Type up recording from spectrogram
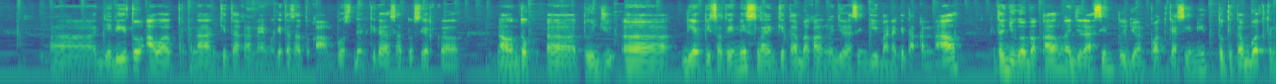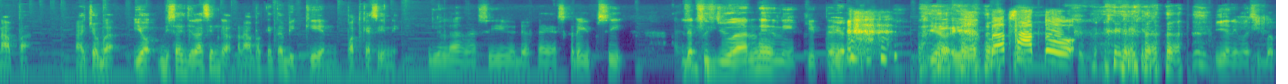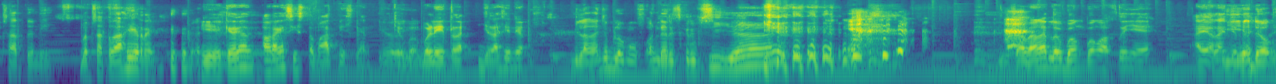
uh, jadi itu awal perkenalan kita karena emang kita satu kampus dan kita satu circle Nah untuk uh, tuju uh, di episode ini selain kita bakal ngejelasin gimana kita kenal, kita juga bakal ngejelasin tujuan podcast ini tuh kita buat kenapa. Nah coba, yuk bisa jelasin nggak kenapa kita bikin podcast ini? Gila nggak sih, udah kayak skripsi. Ada tujuannya nih kita. Iya, iya. iya. Bab satu. iya nih masih bab satu nih. Bab satu akhir ya. iya, kita kan orangnya sistematis kan. Yo, Coba boleh itu jelasin yuk. Bilang aja belum move on dari skripsi ya. Bisa banget lo buang-buang waktunya ya. Ayo lanjut. Iya dong.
